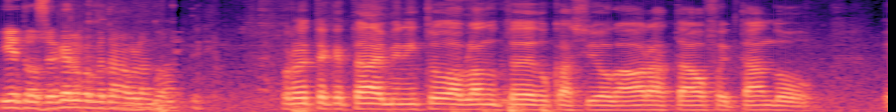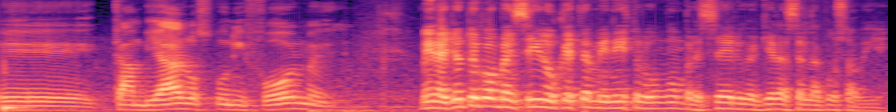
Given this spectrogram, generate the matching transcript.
Y entonces, ¿qué es lo que me están hablando? Pero este que está, el ministro, hablando usted de educación, ahora está ofertando eh, cambiar los uniformes. Mira, yo estoy convencido que este ministro es un hombre serio que quiere hacer la cosa bien.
